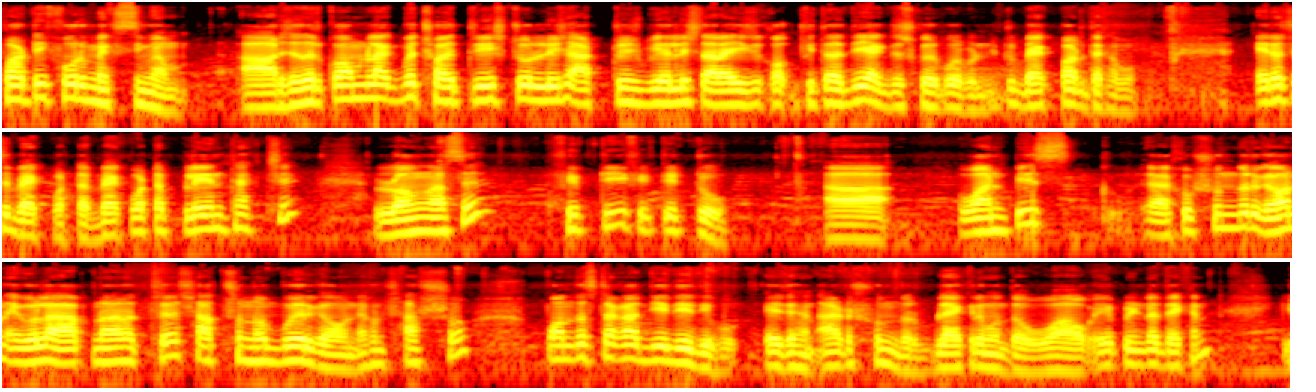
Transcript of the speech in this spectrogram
forty four maximum আর যাদের কম লাগবে ছয়ত্রিশ, চল্লিশ, আটত্রিশ, বিয়াল্লিশ, তারা এই ফিতা দিয়ে অ্যাডজাস্ট করে পড়বেন। একটু ব্যাক পার্ট দেখাবো। এটা হচ্ছে ব্যাক পার্টটা ব্যাক পার্টটা প্লেন থাকছে লং আছে fifty fifty two one piece খুব সুন্দর গাউন। এগুলো আপনার হচ্ছে সাতশো নব্বইয়ের গাউন। এখন সাতশো পঞ্চাশ টাকা দিয়ে দিয়ে দিব। এই দেখেন, আর সুন্দর ব্ল্যাকের মধ্যে। ওয়াও এই প্রিন্টটা দেখেন, কি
